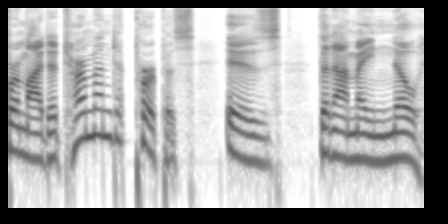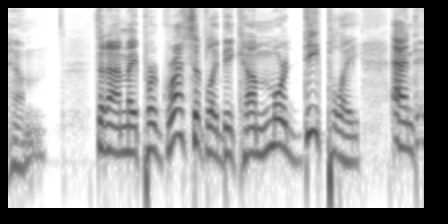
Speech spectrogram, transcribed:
For my determined purpose is that I may know him, that I may progressively become more deeply and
